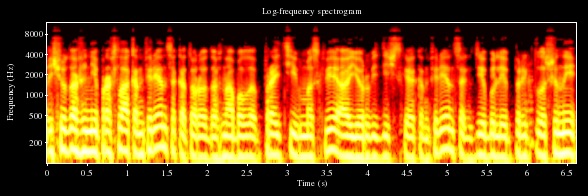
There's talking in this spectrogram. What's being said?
еще даже не прошла конференция, которая должна была пройти в Москве, а юридическая конференция, где были приглашены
